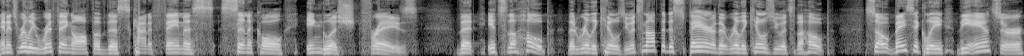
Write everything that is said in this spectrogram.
And it's really riffing off of this kind of famous, cynical English phrase that it's the hope that really kills you. It's not the despair that really kills you, it's the hope. So basically, the answer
